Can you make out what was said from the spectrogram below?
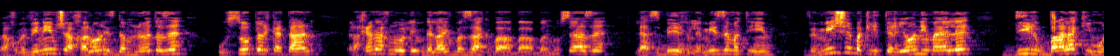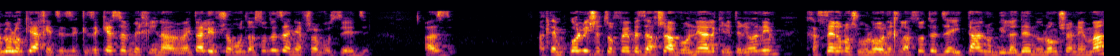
ואנחנו מבינים שהחלון הזדמנויות הזה הוא סופר קטן, ולכן אנחנו עולים בלייב בזק בנושא הזה, להסביר למי זה מתאים, ומי שבקריטריונים האלה, דיר באלק אם הוא לא לוקח את זה, זה, זה כסף בחינם, אם הייתה לי אפשרות לעשות את זה, אני עכשיו עושה את זה. אז אתם, כל מי שצופה בזה עכשיו ועונה על הקריטריונים, חסר לו שהוא לא הולך לעשות את זה, איתנו, בלעדינו, לא משנה מה,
